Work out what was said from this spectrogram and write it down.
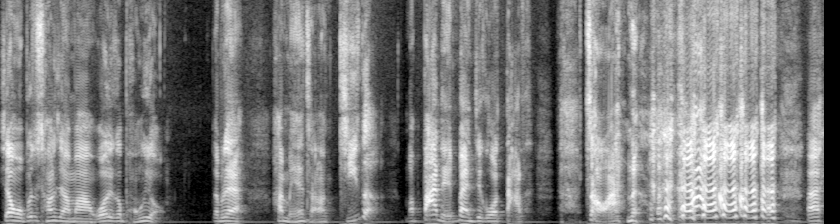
像我不是常讲吗？我有个朋友，对不对？他每天早上急的。妈八点半就给我打早安了，哎，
